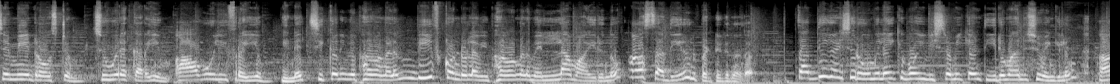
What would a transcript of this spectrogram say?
ചെമ്മീൻ റോസ്റ്റും ചൂരക്കറിയും ആവോലി ഫ്രൈയും പിന്നെ ചിക്കൻ വിഭവങ്ങളും ബീഫ് കൊണ്ടുള്ള വിഭവങ്ങളും എല്ലാമായിരുന്നു ആ സദ്യയിൽ ഉൾപ്പെട്ടിരുന്നത്. സദ്യ കഴിച്ച് റൂമിലേക്ക് പോയി വിശ്രമിക്കാൻ തീരുമാനിച്ചുവെങ്കിലും ആ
